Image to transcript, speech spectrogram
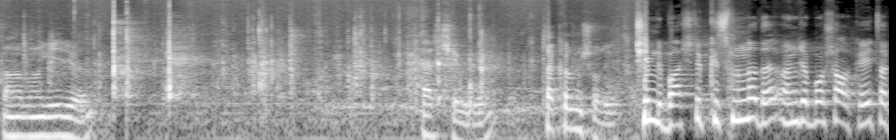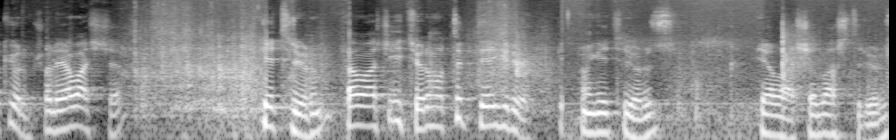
Sonra bunu geliyorum. Ters çeviriyorum. Takılmış oluyor. Şimdi başlık kısmında da önce boş halkayı takıyorum. Şöyle yavaşça getiriyorum. Yavaşça itiyorum. O tık diye giriyor. Sonra getiriyoruz. Yavaşça bastırıyoruz.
